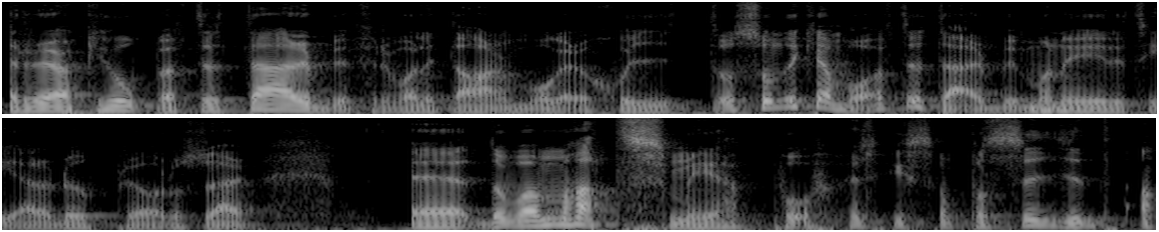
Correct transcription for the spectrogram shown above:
rök ihop efter ett derby, för det var lite armbågar och skit. Och som det kan vara efter ett derby, man är irriterad och upprörd och sådär. Eh, då var Mats med på, liksom på sidan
